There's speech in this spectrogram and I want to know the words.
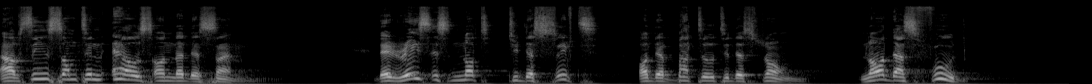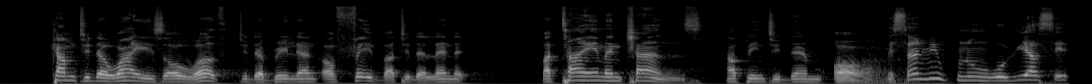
I've seen something else under the sun. The race is not to the swift or the battle to the strong, nor does food come to the wise or wealth to the brilliant or favor to the learned, but time and chance happen to them all. mesan ne hunu wɔ wiase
